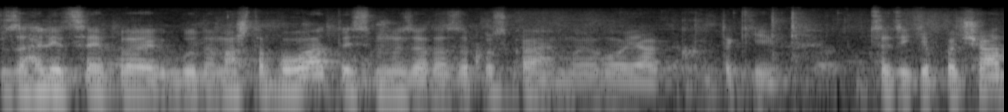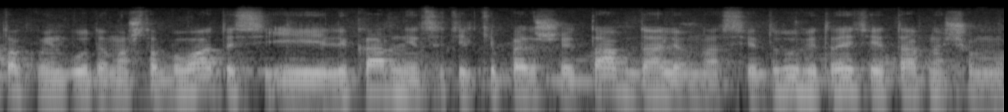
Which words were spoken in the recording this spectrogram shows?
Взагалі цей проект буде масштабуватись. Ми зараз запускаємо його як такий. Це тільки початок, він буде масштабуватись, і лікарні це тільки перший етап. Далі в нас є другий, третій етап, на що ми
